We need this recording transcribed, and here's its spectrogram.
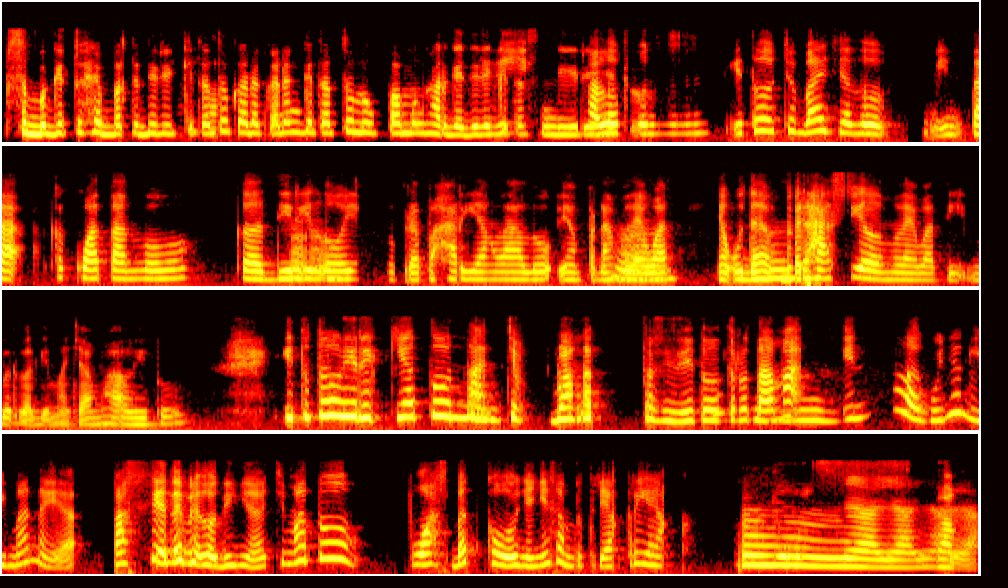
sebegitu hebatnya diri kita tuh kadang-kadang kita tuh lupa menghargai diri kita sendiri. Kalaupun gitu. itu coba aja lo minta kekuatan lo ke diri hmm. lo yang beberapa hari yang lalu yang pernah hmm. melewat yang udah hmm. berhasil melewati berbagai macam hal itu. Itu tuh liriknya tuh nancep banget pas di situ terutama hmm. ini lagunya gimana ya pasti ada melodinya cuma tuh puas banget kalau nyanyi sampai teriak-teriak hmm, ya ya ya, ya.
